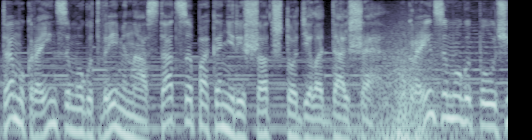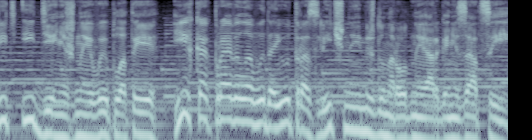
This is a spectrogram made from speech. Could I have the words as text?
Там украинцы могут временно остаться, пока не решат, что делать дальше. Украинцы могут получить и денежные выплаты. Их, как правило, выдают различные международные организации.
